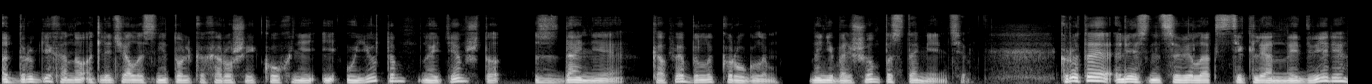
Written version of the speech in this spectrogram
От других оно отличалось не только хорошей кухней и уютом, но и тем, что здание кафе было круглым, на небольшом постаменте. Крутая лестница вела к стеклянной двери,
